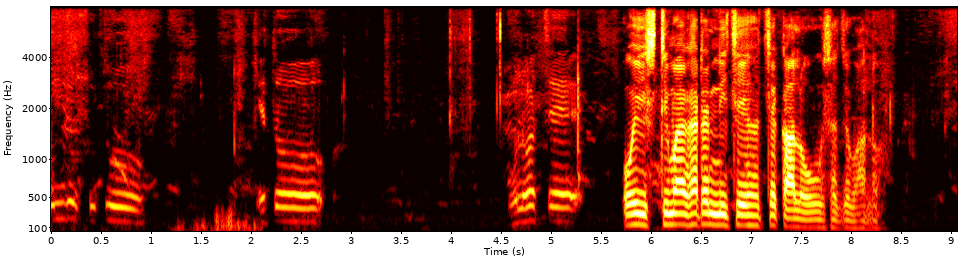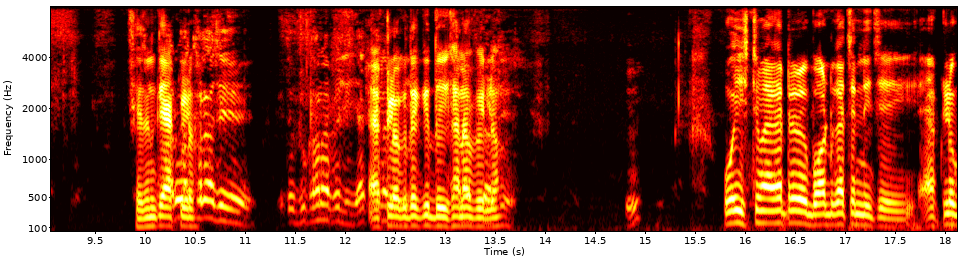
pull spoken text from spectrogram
সুন্দর সুতো। এ তো মনে হচ্ছে ওই স্টিমার ঘাটের নিচেই হচ্ছে কালো ঔষ আছে ভালো। সেদিনকে এক লোক একখানা আছে এ তো দুখানা পেলি এক লোক দেখি দুইখানা পেল। ওই স্টিমার ঘাটের ওই বট গাছের নিচেই এক লোক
